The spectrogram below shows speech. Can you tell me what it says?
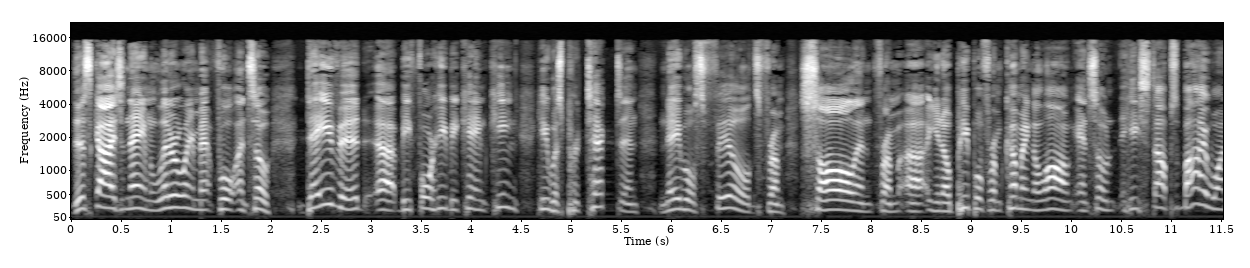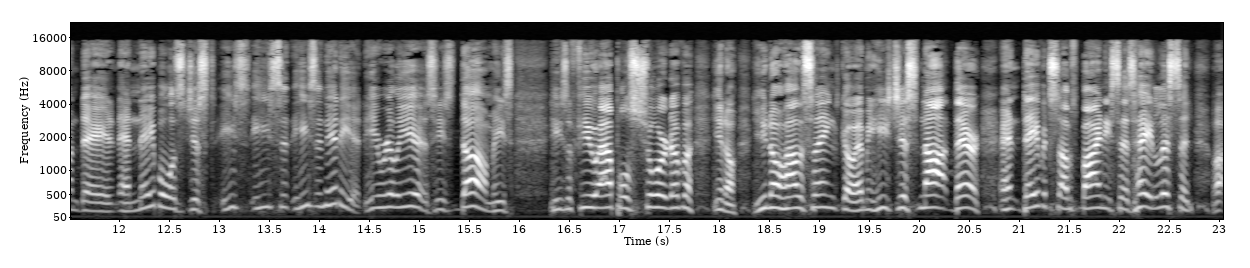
This guy's name literally meant fool. And so, David, uh, before he became king, he was protecting Nabal's fields from Saul and from, uh, you know, people from coming along. And so he stops by one day, and Nabal is just, he's, he's, he's an idiot. He really is. He's dumb. He's, he's a few apples short of a, you know, you know how the sayings go. I mean, he's just not there. And David stops by and he says, hey, listen, uh,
